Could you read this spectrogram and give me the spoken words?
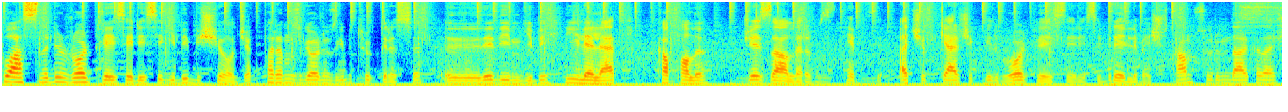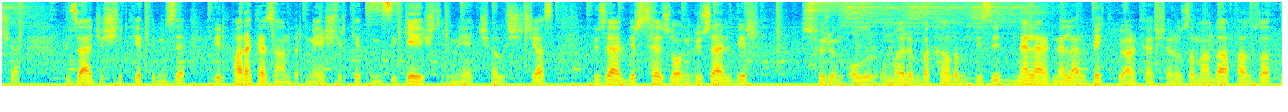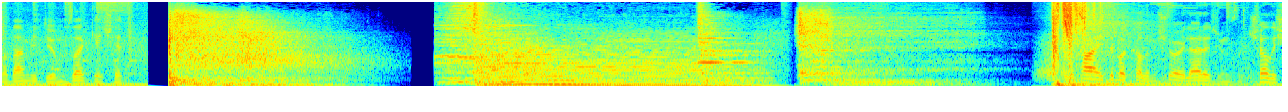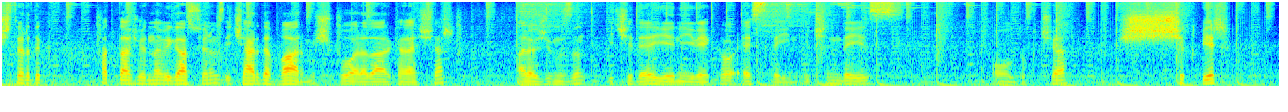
Bu aslında bir roleplay serisi gibi bir şey olacak. Paramız gördüğünüz gibi Türk lirası. Ee, dediğim gibi hileler kapalı. Cezalarımızın hepsi açık. Gerçek bir roleplay serisi 1.55 tam sürümde arkadaşlar. Güzelce şirketimize bir para kazandırmaya, şirketimizi geliştirmeye çalışacağız. Güzel bir sezon, güzel bir sürüm olur umarım. Bakalım bizi neler neler bekliyor arkadaşlar. O zaman daha fazla uzatmadan videomuza geçelim. Haydi bakalım şöyle aracımızı çalıştırdık. Hatta şöyle navigasyonumuz içeride varmış bu arada arkadaşlar. Aracımızın içi de yeni Iveco S-Way'in içindeyiz. Oldukça şık bir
